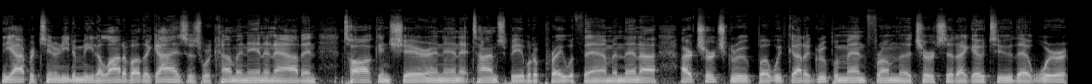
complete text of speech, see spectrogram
the opportunity to meet a lot of other guys as we're coming in and out and talk and share, and, and at times be able to pray with them. And then uh, our church group, uh, we've got a group of men from the church that I go to that we're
